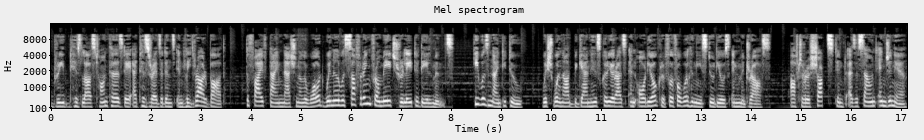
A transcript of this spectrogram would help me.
breathed his last on Thursday at his residence in Hyderabad. The five time national award winner was suffering from age related ailments. He was 92. Vishwanath began his career as an audiographer for Vahini Studios in Madras. After a short stint as a sound engineer,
